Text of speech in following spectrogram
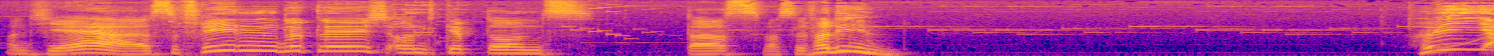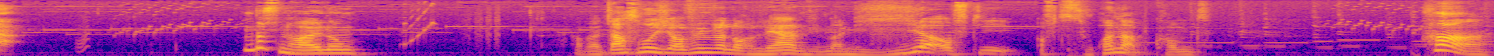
Und yeah, er ist zufrieden, glücklich und gibt uns das, was wir verdienen. Ja. Ein bisschen Heilung. Aber das muss ich auf jeden Fall noch lernen, wie man hier auf, die, auf das One-Up kommt. Ha.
